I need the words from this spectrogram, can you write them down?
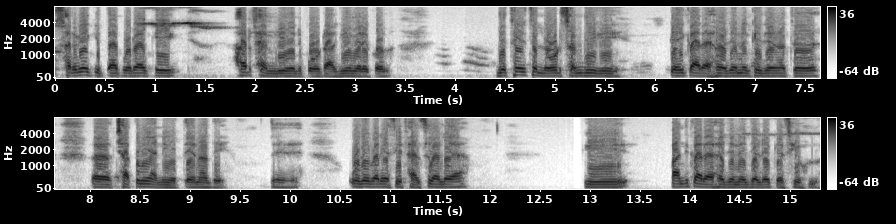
ਸਰਵੇ ਕੀਤਾ ਪੂਰਾ ਕਿ ਹਰ ਫੈਮਿਲੀ ਦੀ ਰਿਪੋਰਟ ਆ ਗਈ ਮੇਰੇ ਕੋਲ। ਜਿੱਥੇ ਜਿੱਥੇ ਲੋੜ ਸਮਝੀ ਗਈ, ਕਈ ਘਰ ਇਹੋ ਜਿਹੇ ਨੇ ਕਿ ਜਿਹਨਾਂ 'ਚ ਛੱਤ ਵੀ ਨਹੀਂ ਉੱਤੇ ਇਹਨਾਂ ਦੇ। ਤੇ ਉਹਦੇ ਬਾਰੇ ਅਸੀਂ ਫੈਸਲਾ ਲਿਆ ਕਿ ਪੰਜ ਘਰ ਇਹੋ ਜਿਹੇ ਨੇ ਜਿਹੜੇ ਕਿ ਅਸੀਂ ਹੁਣ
